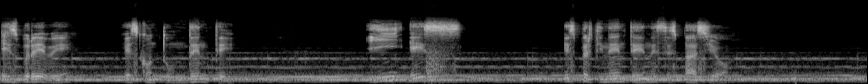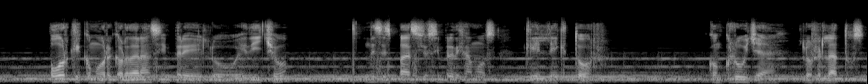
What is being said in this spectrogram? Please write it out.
es breve, es contundente y es, es pertinente en este espacio porque como recordarán siempre lo he dicho, en ese espacio siempre dejamos que el lector concluya los relatos.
